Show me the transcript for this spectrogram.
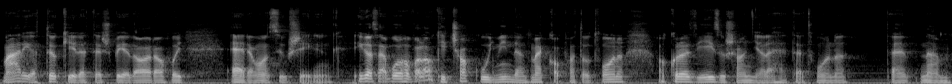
Mária tökéletes példa arra, hogy erre van szükségünk. Igazából, ha valaki csak úgy mindent megkaphatott volna, akkor az Jézus anyja lehetett volna, de nem.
